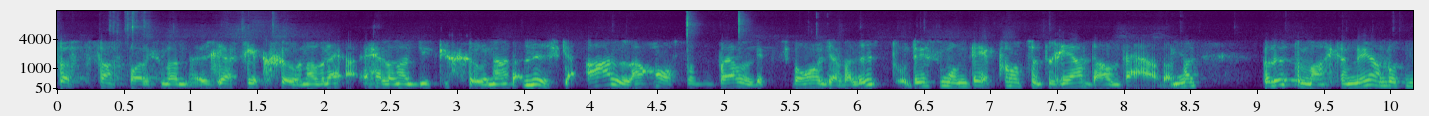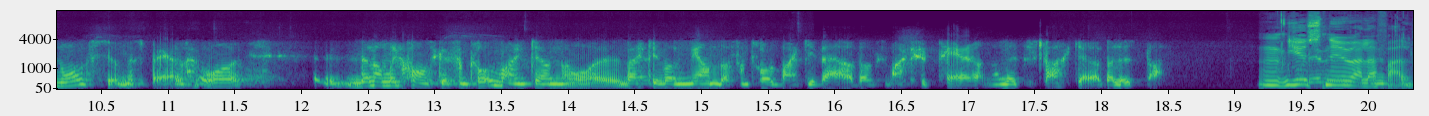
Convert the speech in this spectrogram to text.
först och främst bara liksom en reflektion över det, hela den här diskussionen. Nu ska alla ha så väldigt svaga valutor. Det är som om det på något sätt räddar världen. Men valutamarknaden är ändå ett nollsummespel. Och den amerikanska centralbanken och verkar vara den enda centralbank i världen som accepterar en lite starkare valuta. Mm, just nu i alla fall.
